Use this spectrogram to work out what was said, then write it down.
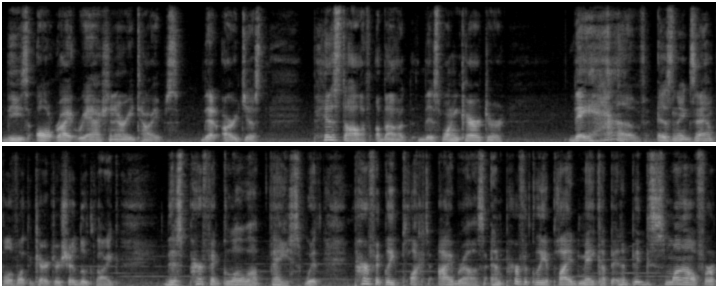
These alt right reactionary types that are just pissed off about this one character, they have, as an example of what the character should look like, this perfect glow up face with perfectly plucked eyebrows and perfectly applied makeup and a big smile for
